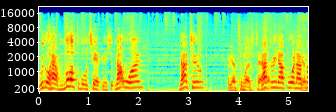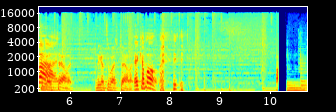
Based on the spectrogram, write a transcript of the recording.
We're gonna have multiple championships, not one, not two, They got too much talent. not three, not four, not they got five. Too much talent. They got too much talent. Hey, come on.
